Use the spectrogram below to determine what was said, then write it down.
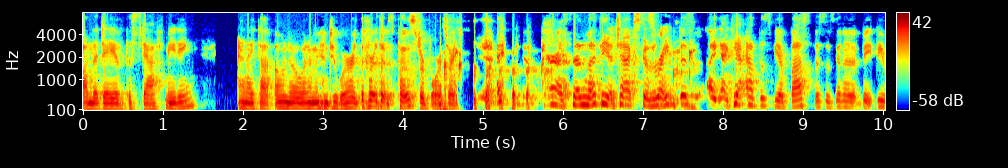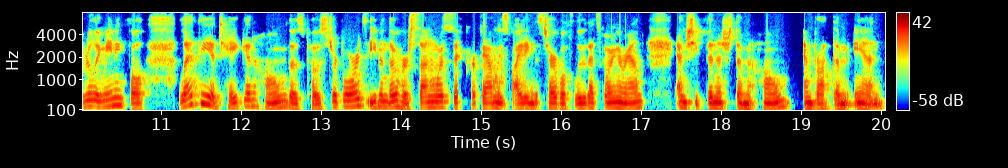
on the day of the staff meeting. And I thought, oh no, what am I going to do? Where, where are those poster boards? Right? Send a text because right, this I, I, can't have this be a bust. This is going to be, be really meaningful. Letty had taken home those poster boards, even though her son was sick. Her family's fighting this terrible flu that's going around, and she finished them at home and brought them in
